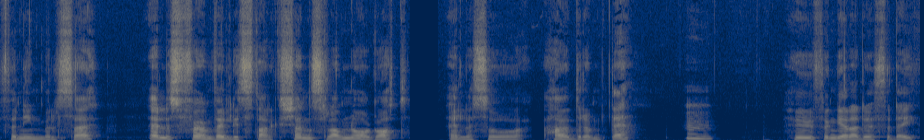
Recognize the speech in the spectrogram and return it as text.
förnimmelse. Eller så får jag en väldigt stark känsla av något. Eller så har jag drömt det. Mm. Hur fungerar det för dig?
